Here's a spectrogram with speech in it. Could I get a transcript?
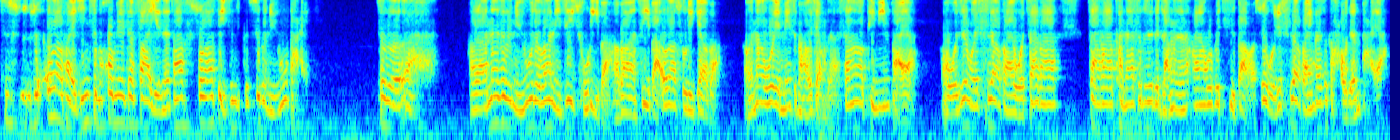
这是是二号牌已经这么后面在发言了，他说他自己是是个女巫牌。这个啊，好了，那这个女巫的话你自己处理吧，好不好？自己把二号处理掉吧。哦，那我也没什么好讲的。三号平民牌啊，哦，我认为四号牌我炸他炸他，看他是不是个狼人，看他会不会自爆。所以我觉得四号牌应该是个好人牌啊。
